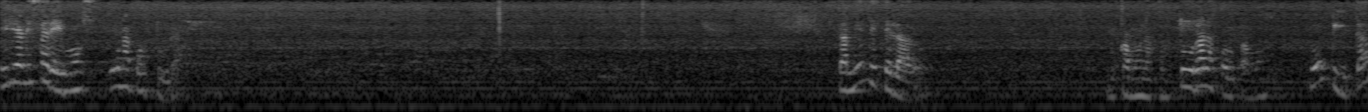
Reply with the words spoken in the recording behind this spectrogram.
Y realizaremos una costura. También de este lado. Buscamos la costura, la colocamos juntitas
